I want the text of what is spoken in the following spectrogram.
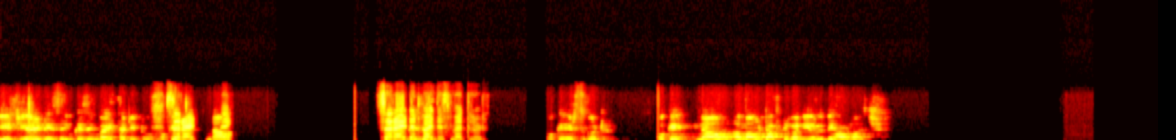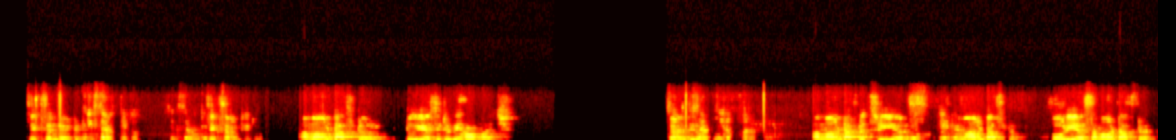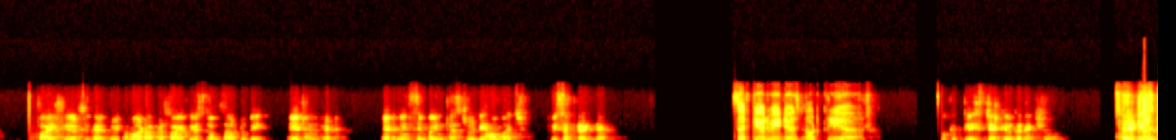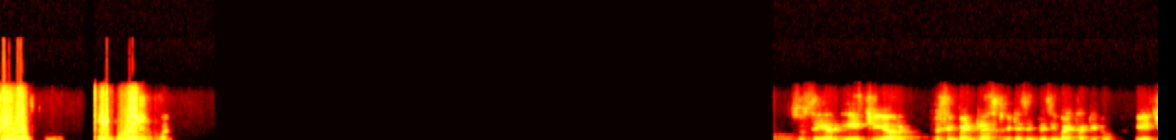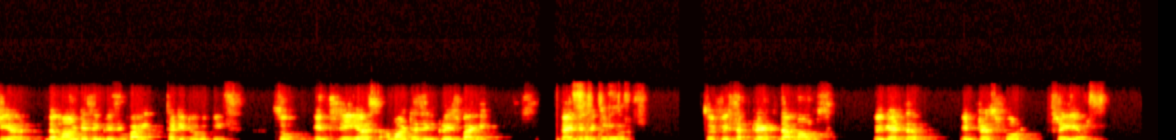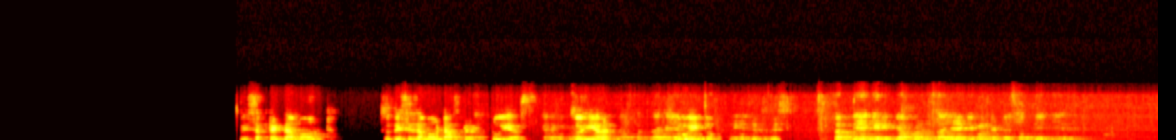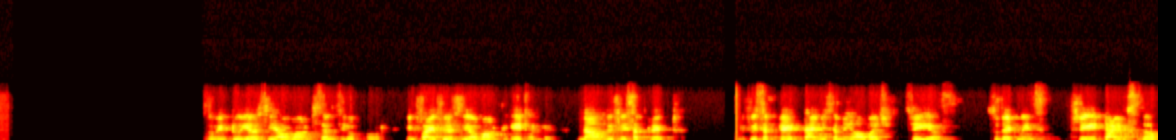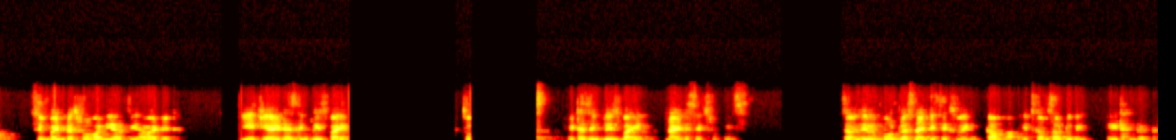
Each year it is increasing by 32. Okay. Sir, I, now, sir, I done Okay, by this method. okay, it's good. Okay. Now, amount after one year will be how much? 600, 672. 672. 672. Amount after two years, it will be how much? 704. 704. Amount after three years, amount after four years, amount after five years, you calculate. Amount after five years comes out to be 800. That means simple interest will be how much? We subtract them. Sir, your video is not clear. Okay, please check your connection. Sir, it Sir, clear. Sir, clear. One. So see here, each year, the simple interest, it is increasing by 32. Each year, the amount is increasing by 32 rupees. So in three years, amount has increased by 96 clear. rupees. So if we subtract the amounts, we get the interest for three years. We subtract the amount. So this is amount after two years. So here, two into सब एक ही रुपया अपन का एक एक minute है सब दे दिए So in two years, we have amount 704. In five years, we have amount 800. Now, if we subtract, if we subtract, time is coming how much? Three years. So that means 3 times the simple interest for one year we have added. Each year it has increased by, so it has increased by 96 rupees. 704 plus 96 will come, it comes out to be 800.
